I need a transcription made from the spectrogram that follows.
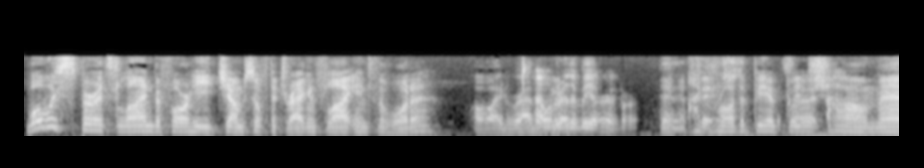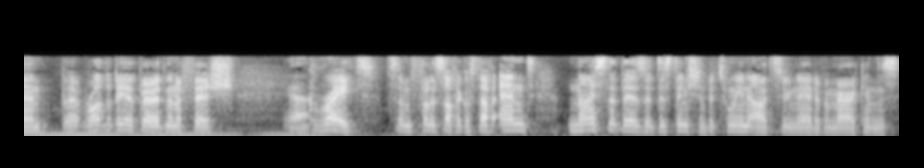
What was Spirit's line before he jumps off the dragonfly into the water? Oh, I'd rather I would be rather be a bird bird. than a I'd rather be a A bird. fish. Oh man, but rather be a bird than a fish. Yeah. Great, some philosophical stuff, and nice that there's a distinction between our two Native Americans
